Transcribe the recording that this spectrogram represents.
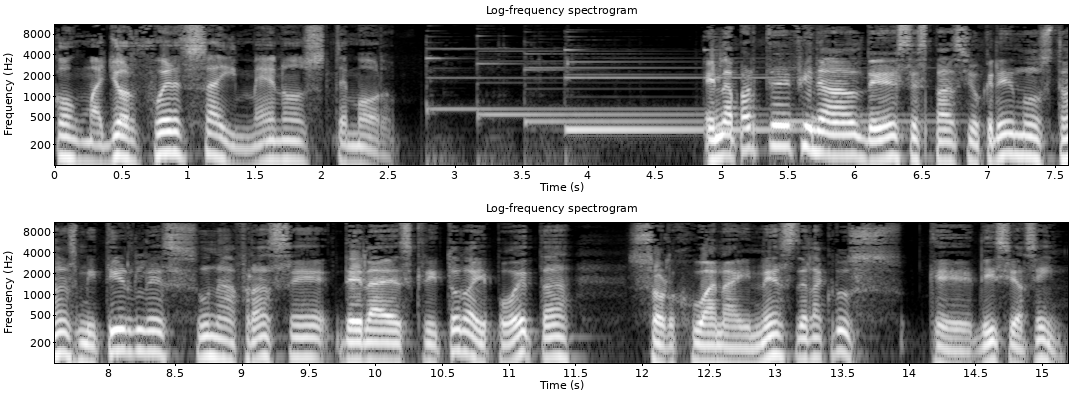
con mayor fuerza y menos temor. En la parte final de este espacio queremos transmitirles una frase de la escritora y poeta Sor Juana Inés de la Cruz, que dice así,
